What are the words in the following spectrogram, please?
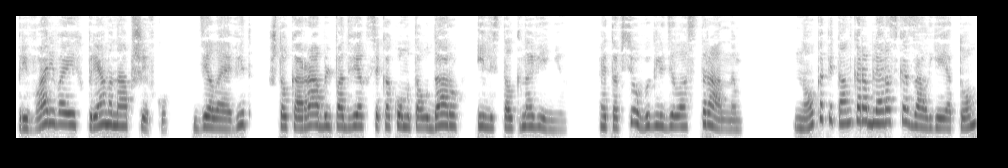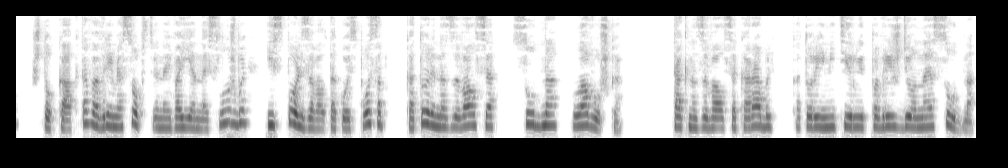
приваривая их прямо на обшивку, делая вид, что корабль подвергся какому-то удару или столкновению. Это все выглядело странным. Но капитан корабля рассказал ей о том, что как-то во время собственной военной службы использовал такой способ, который назывался «судно-ловушка». Так назывался корабль, который имитирует поврежденное судно.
